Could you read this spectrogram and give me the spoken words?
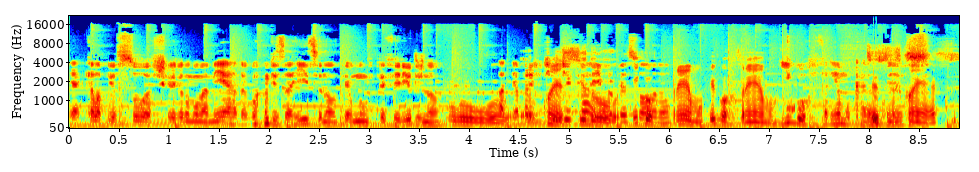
é aquela pessoa escrevendo alguma merda, alguma bizarrice, não? Tem alguns preferidos, não? O, Até pra gente conhecido aí pro pessoal, Igor né? Fremo, Igor Fremo. Igor Fremo, cara, eu conheço. vocês conhecem.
